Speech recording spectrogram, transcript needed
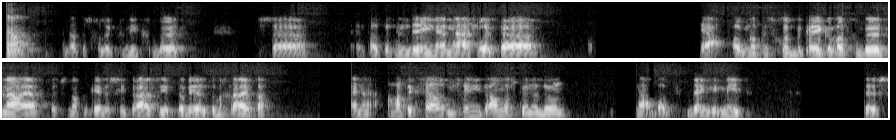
Ja. En dat is gelukkig niet gebeurd. Dus dat is een ding. En eigenlijk. Uh, ja, ook nog eens goed bekeken wat gebeurt nou echt. Dus nog een keer de situatie proberen te begrijpen. En had ik zelf misschien iets anders kunnen doen? Nou, dat denk ik niet. Dus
